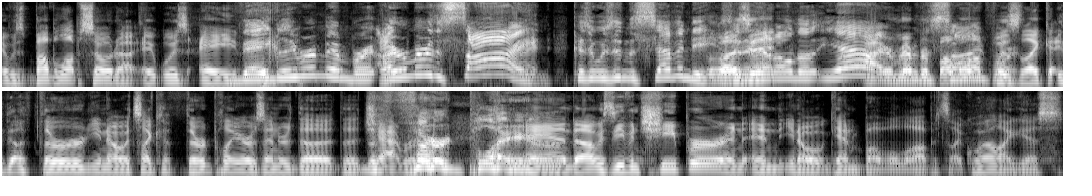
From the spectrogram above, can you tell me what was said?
It was Bubble Up Soda. It was a Vaguely remember it. I remember the sign because it was in the 70s. Was and it? all the, yeah, I, remember, the Bubble Up was it. like a third. You know, it's like a third player has entered the the, The chat room. third player. and uh, it was even cheaper. And and you know, again, Bubble Up. It's like, well, I guess.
